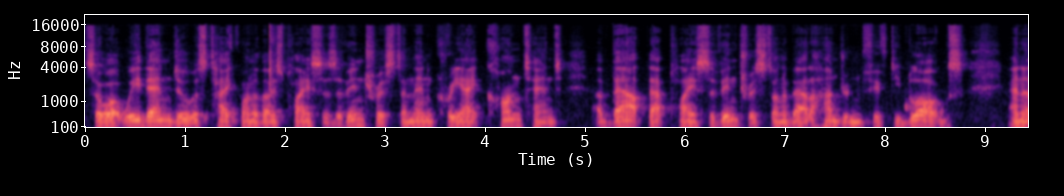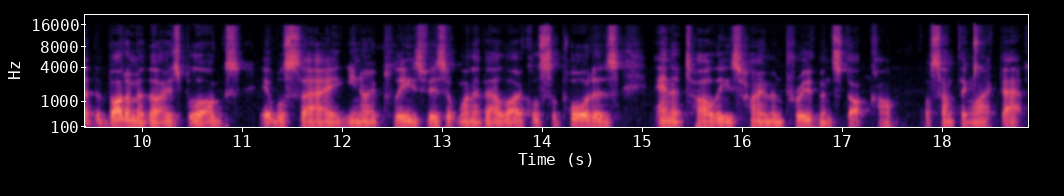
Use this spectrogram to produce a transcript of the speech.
So, what we then do is take one of those places of interest and then create content about that place of interest on about 150 blogs. And at the bottom of those blogs, it will say, you know, please visit one of our local supporters, Anatoly'sHomeImprovements.com or something like that.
